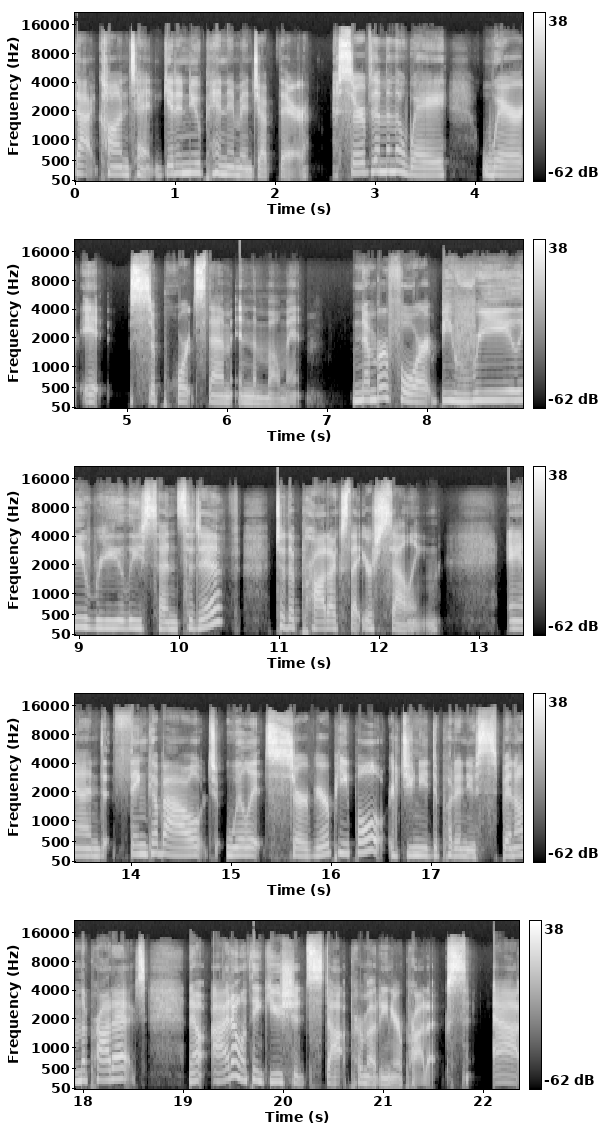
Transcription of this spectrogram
that content, get a new pin image up there, serve them in the way where it supports them in the moment. Number four, be really, really sensitive to the products that you're selling and think about will it serve your people or do you need to put a new spin on the product? Now, I don't think you should stop promoting your products at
